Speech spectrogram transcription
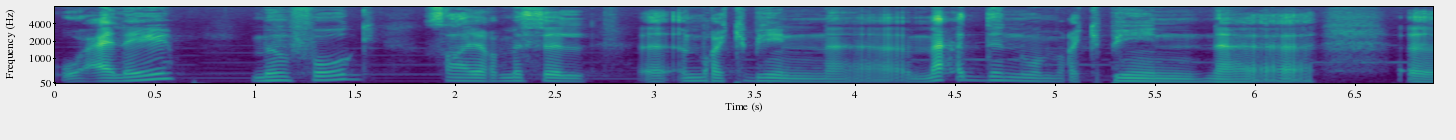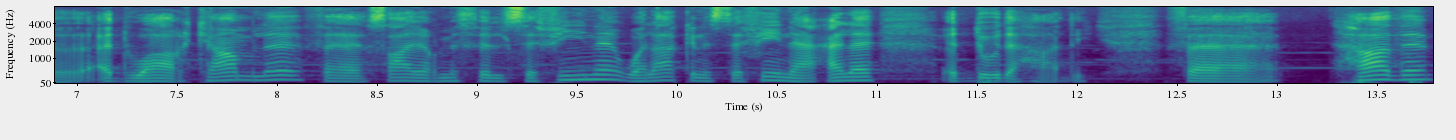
وعليه من فوق صاير مثل آه، مركبين آه، معدن ومركبين آه، أدوار كاملة فصاير مثل سفينة ولكن السفينة على الدودة هذه. فهذا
